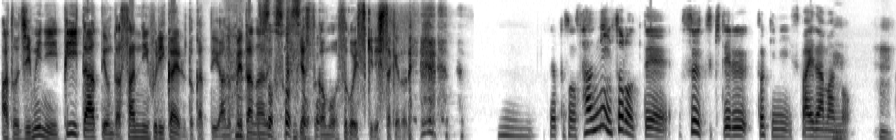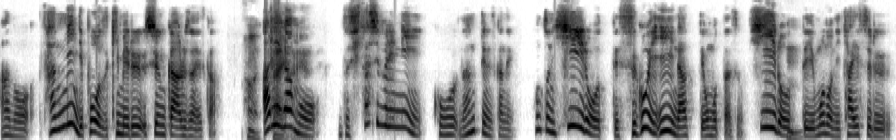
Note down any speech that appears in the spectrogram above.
あと地味にピーターって呼んだら3人振り返るとかっていうあのベタなやつとかもすごい好きでしたけどね。うん。やっぱその3人揃ってスーツ着てる時にスパイダーマンの、うんうんあの、3人でポーズ決める瞬間あるじゃないですか。はい。あれがもう、私久しぶりに、こう、なんていうんですかね。本当にヒーローってすごいいいなって思ったんですよ。ヒーローっていうものに対する、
